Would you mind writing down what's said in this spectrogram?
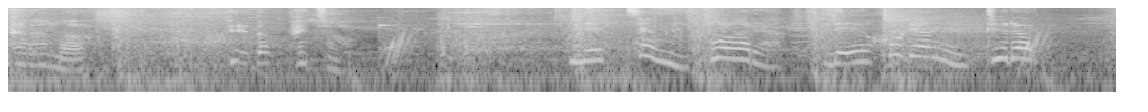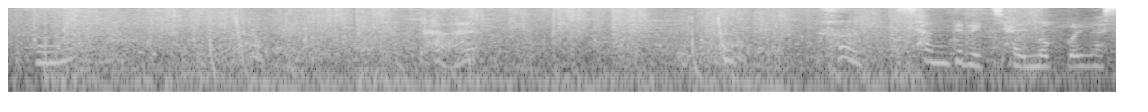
바람아, 대답해줘. 내 창을 보아라 내 호령을 들어 응? 하? 흥, 상대를 잘못 골랐어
